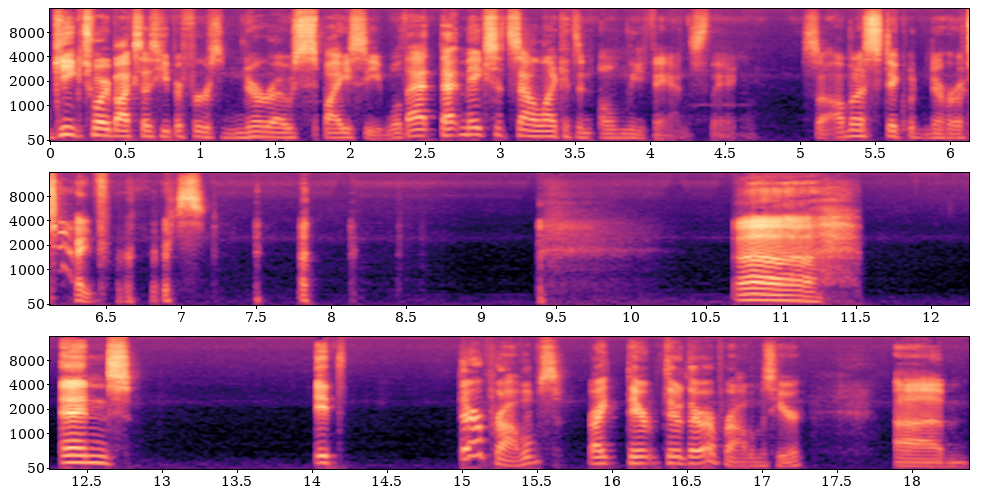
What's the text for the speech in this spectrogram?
Geek Toybox says he prefers neuro spicy. Well, that that makes it sound like it's an OnlyFans thing. So I'm gonna stick with neurodiverse. uh, and it there are problems, right? There there there are problems here. Um,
